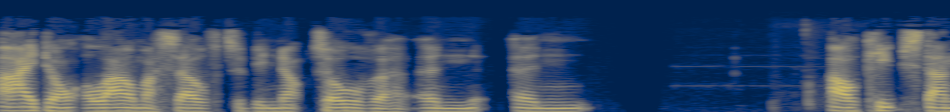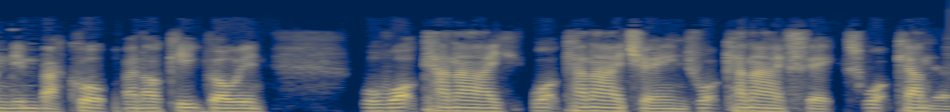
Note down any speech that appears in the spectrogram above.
I don't allow myself to be knocked over and and I'll keep standing back up and I'll keep going. well, what can I, what can I change? What can I fix? What can, yeah.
